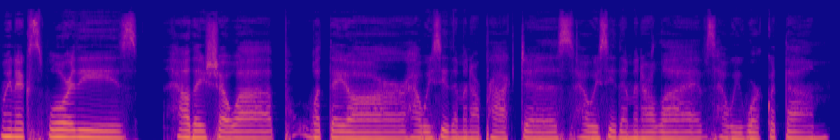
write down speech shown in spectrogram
I'm going to explore these, how they show up, what they are, how we see them in our practice, how we see them in our lives, how we work with them.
